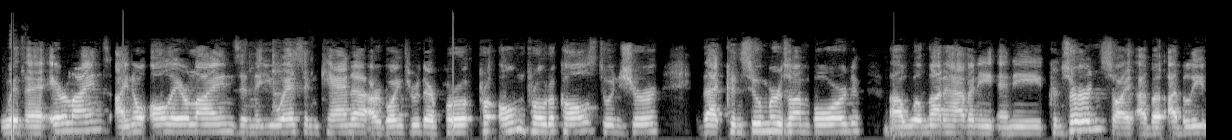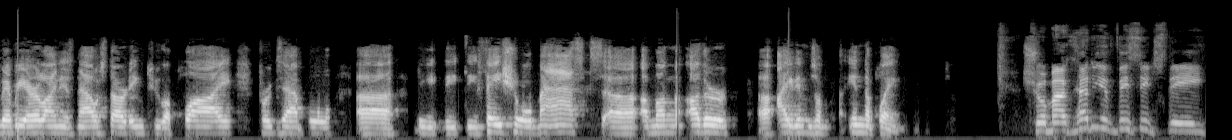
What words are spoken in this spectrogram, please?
with uh, airlines. I know all airlines in the U.S. and Canada are going through their pro, pro, own protocols to ensure that consumers on board uh, will not have any any concerns. So I, I, I, believe every airline is now starting to apply, for example, uh, the, the, the facial masks uh, among other uh, items in the plane. Sure, Marc. How do you envisage the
